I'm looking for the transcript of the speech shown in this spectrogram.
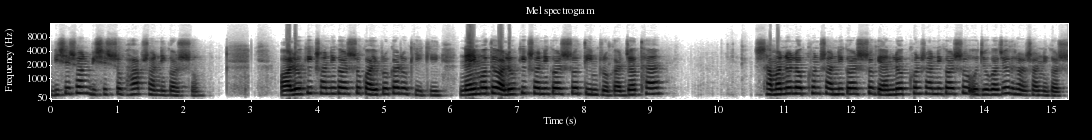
বিশেষণ, বিশেষ্য ভাব সন্নিকর্ষ। অলৌকিক সন্নিকর্ষ কয় প্রকার ও কি? কি ন্যায়মতে অলৌকিক সন্নিকর্ষ তিন প্রকার, যথা সামান্য লক্ষণ সন্নিকর্ষ জ্ঞান লক্ষণ সন্নিকর্ষ ও যোগাযোগ সন্নিকর্ষ।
